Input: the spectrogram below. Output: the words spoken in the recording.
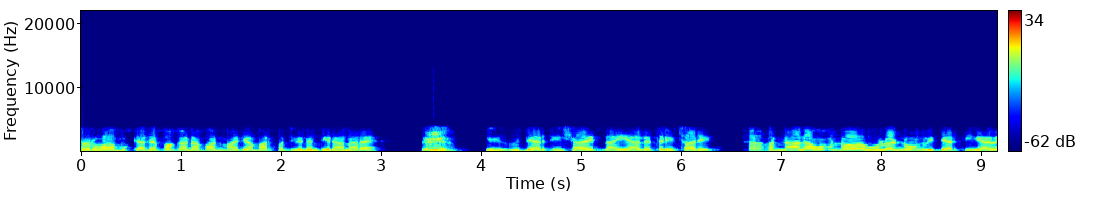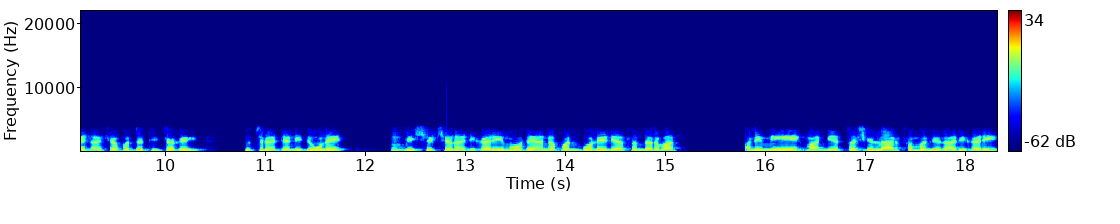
सर्व मुख्याध्यापकांना पण माझ्या मार्फत विनंती राहणार आहे की विद्यार्थी शाळेत नाही आलं तरी चालेल. पण नाला ओलांडून विद्यार्थी यावेत अशा पद्धतीच्या काही सूचना त्यांनी देऊ नये. मी शिक्षण अधिकारी महोदयांना पण बोलेल या संदर्भात. आणि मी मान्य तहसीलदार संबंधित अधिकारी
